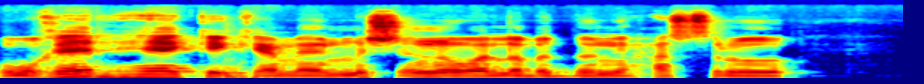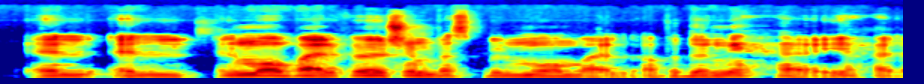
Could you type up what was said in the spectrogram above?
وغير هيك كمان مش إنه والله بدهم يحصروا ال mobile version بس بالموبايل أو بدهم يح- يح-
